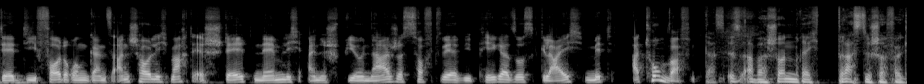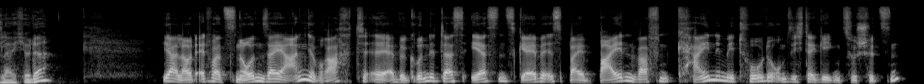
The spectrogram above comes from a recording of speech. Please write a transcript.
der die Forderung ganz anschaulich macht. Er stellt nämlich eine Spionagesoftware wie Pegasus gleich mit Atomwaffen. Das ist aber schon ein recht drastischer Vergleich, oder? Ja, laut Edward Snowden sei er angebracht. Äh, er begründet das. Erstens gäbe es bei beiden Waffen keine Methode, um sich dagegen zu schützen.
